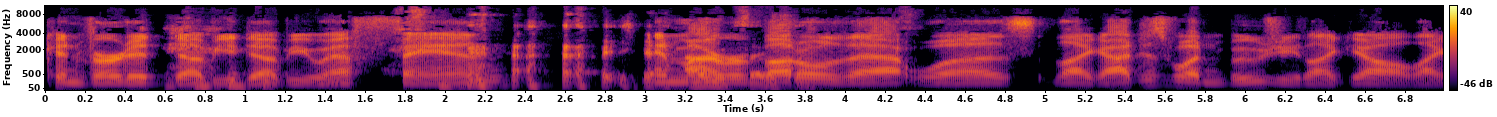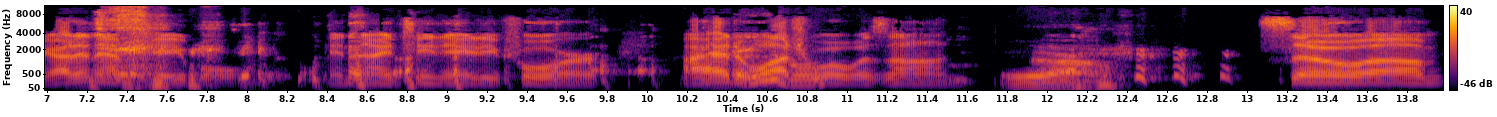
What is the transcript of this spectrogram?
converted WWF fan, yeah, and my rebuttal so. to that was like I just wasn't bougie like y'all. Like I didn't have cable in 1984. I had to watch what was on. Yeah. So um,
